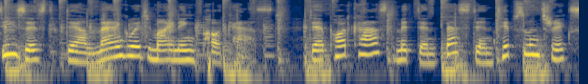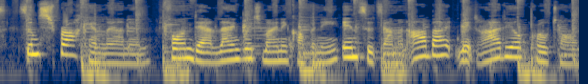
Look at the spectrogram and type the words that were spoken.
Dies ist der Language Mining Podcast. Der Podcast mit den besten Tipps und Tricks zum Sprachenlernen von der Language Mining Company in Zusammenarbeit mit Radio Proton.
